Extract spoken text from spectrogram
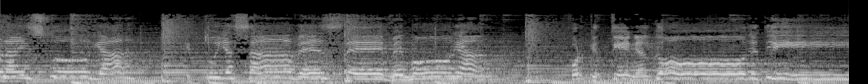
una historia que tú ya sabes de memoria porque tiene algo de ti.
